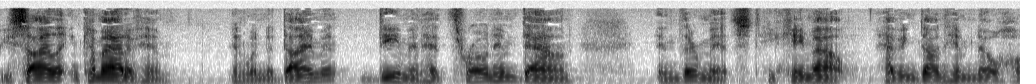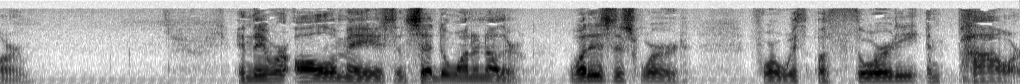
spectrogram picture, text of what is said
Be silent and come out of him. And when the demon had thrown him down in their midst, he came out, having done him no harm. And they were all amazed and said to one another, What is this word? For with authority and power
